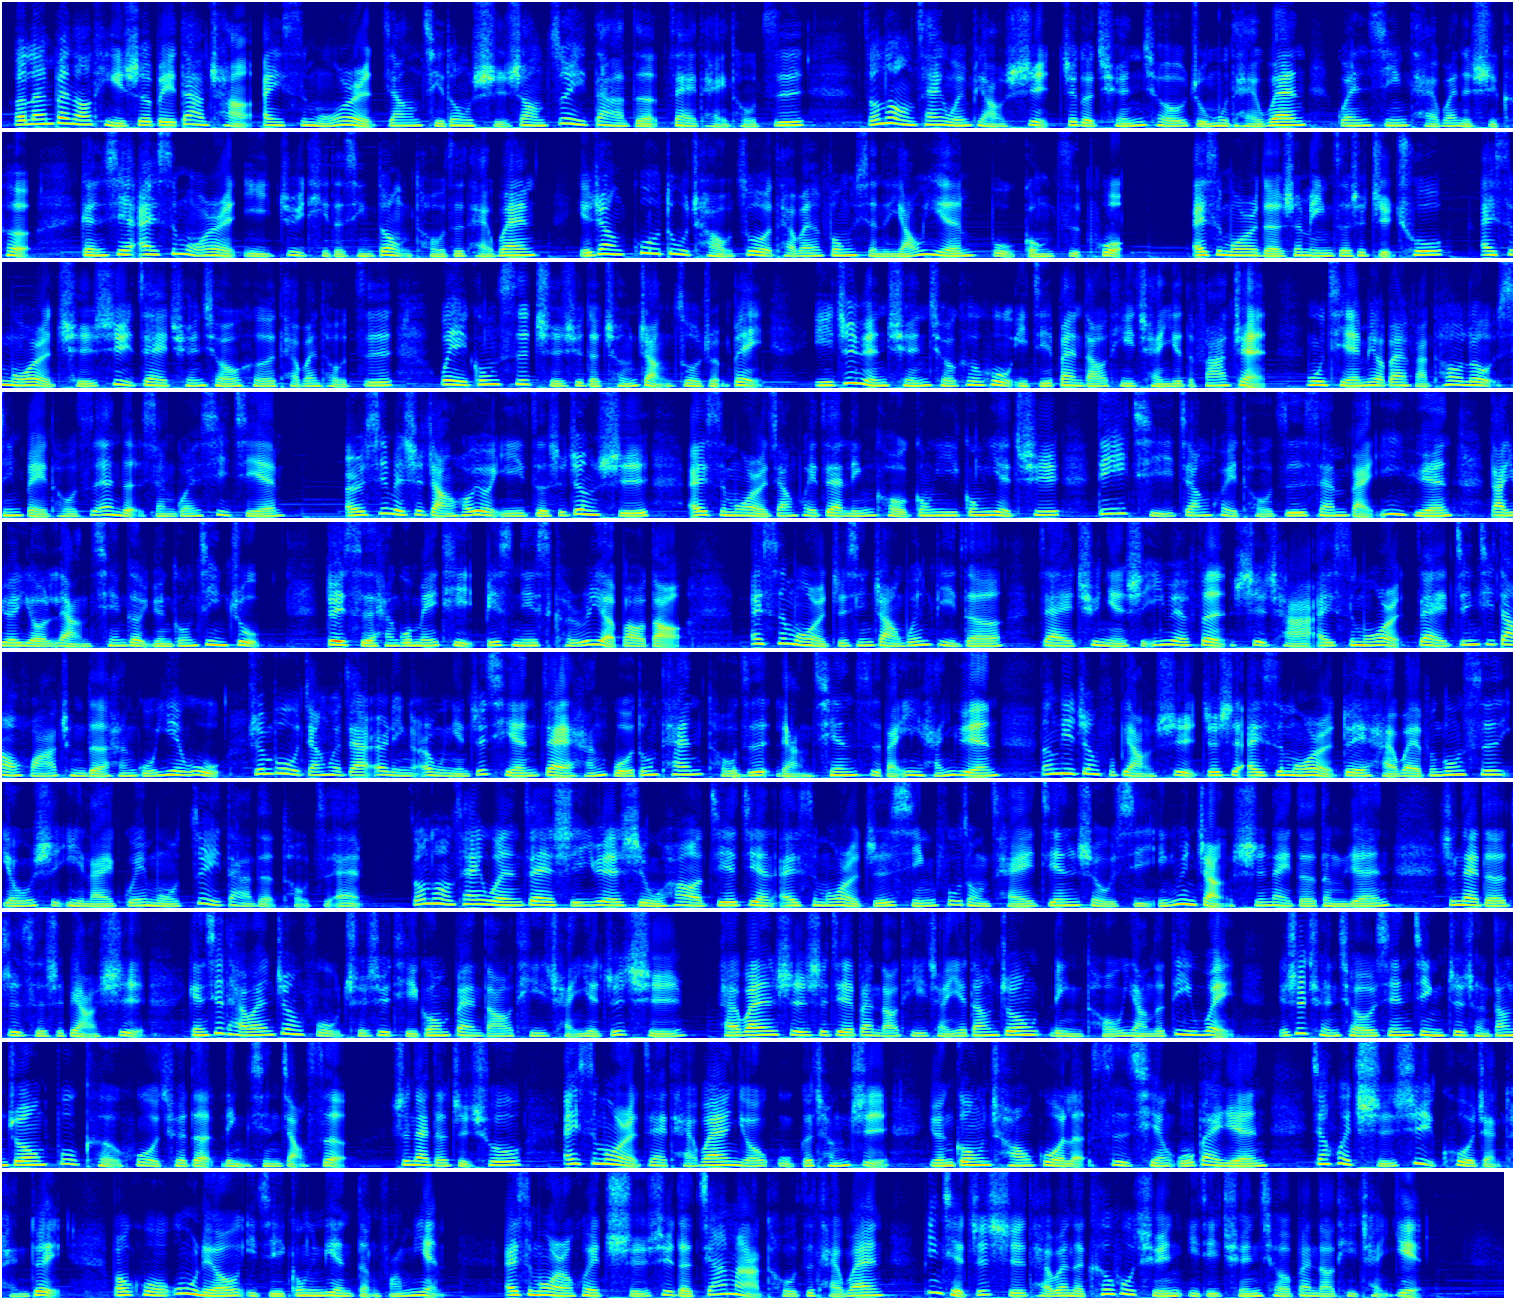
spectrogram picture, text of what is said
荷兰半导体设备大厂艾斯摩尔将启动史上最大的在台投资。总统蔡英文表示，这个全球瞩目台湾、关心台湾的时刻，感谢艾斯摩尔以具体的行动投资台湾，也让过度炒作台湾风险的谣言不攻自破。艾斯摩尔的声明则是指出，艾斯摩尔持续在全球和台湾投资，为公司持续的成长做准备，以支援全球客户以及半导体产业的发展。目前没有办法透露新北投资案的相关细节。而新北市长侯友谊则是证实，艾斯摩尔将会在林口工一工业区第一期将会投资三百亿元，大约有两千个员工进驻。对此，韩国媒体 Business Korea 报道。艾斯摩尔执行长温彼得在去年十一月份视察艾斯摩尔在京畿道华城的韩国业务，宣布将会在二零二五年之前在韩国东滩投资两千四百亿韩元。当地政府表示，这是艾斯摩尔对海外分公司有史以来规模最大的投资案。总统蔡英文在十一月十五号接见艾斯摩尔执行副总裁兼首席营运长施耐德等人。施耐德致辞时表示，感谢台湾政府持续提供半导体产业支持。台湾是世界半导体产业当中领头羊的地位，也是全球先进制程当中不可或缺的领先角色。施耐德指出，艾斯摩尔在台湾有五个厂址，员工超过了四千五百人，将会持续扩展团队，包括物流以及供应链等方面。艾斯摩尔会持续的加码投资台湾，并且支持台湾的客户群以及全球半导体产业。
